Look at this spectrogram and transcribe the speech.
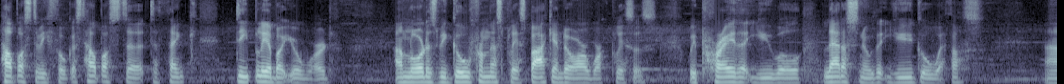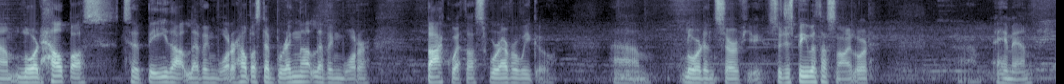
Help us to be focused. Help us to, to think deeply about your word. And Lord, as we go from this place back into our workplaces, we pray that you will let us know that you go with us. Um, Lord, help us to be that living water. Help us to bring that living water back with us wherever we go, um, Lord, and serve you. So just be with us now, Lord. Um, amen.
